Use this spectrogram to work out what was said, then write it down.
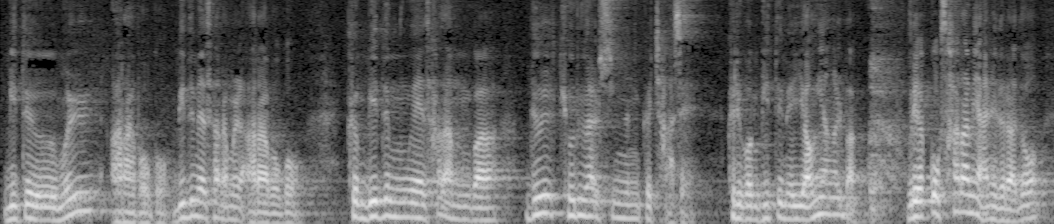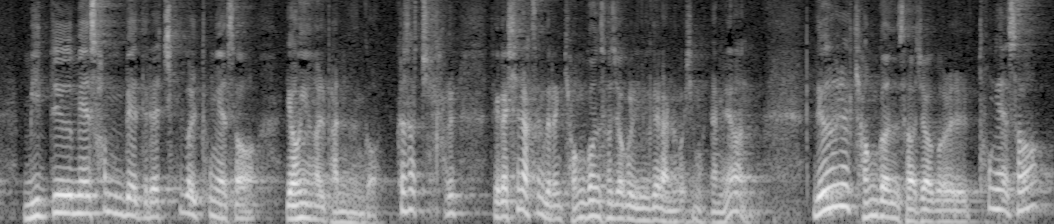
믿음을 알아보고 믿음의 사람을 알아보고 그 믿음의 사람과 늘 교류할 수 있는 그 자세 그리고 믿음의 영향을 받고 우리가 꼭 사람이 아니더라도 믿음의 선배들의 책을 통해서 영향을 받는 것. 그래서 잘 제가 신학생들은 경건서적을 읽으라는 것이 뭐냐면 늘 경건서적을 통해서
